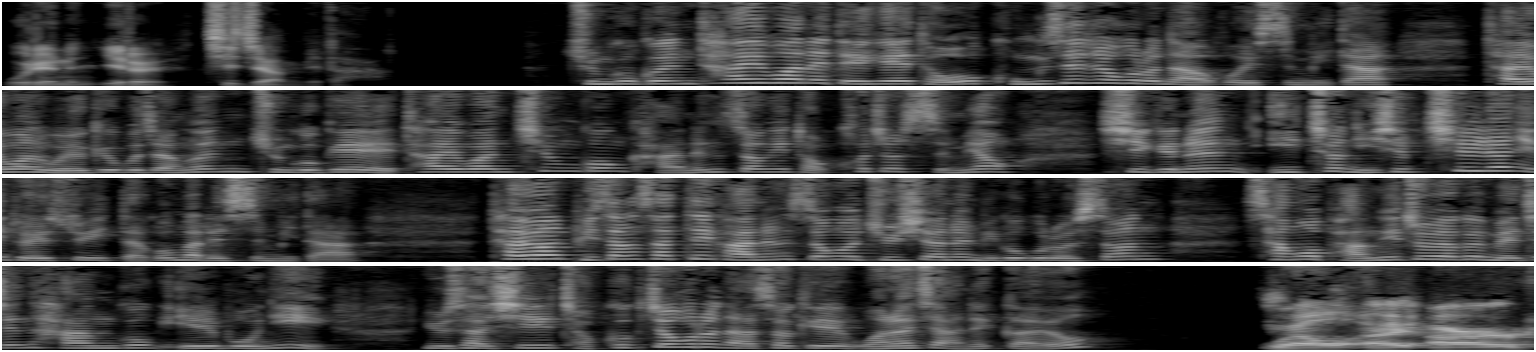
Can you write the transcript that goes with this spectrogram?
우리는 이를 지지합니다. 중국은 타이완에 대해 더욱 공세적으로 나오고 있습니다. 타이완 외교부장은 중국의 타이완 침공 가능성이 더 커졌으며 시기는 2027년이 될 수 있다고 말했습니다. 타이완 비상사태 가능성을 주시하는 미국으로선 상호 방위 조약을 맺은 한국, 일본이 유사시 적극적으로 나서길 원하지 않을까요? Well, I, our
